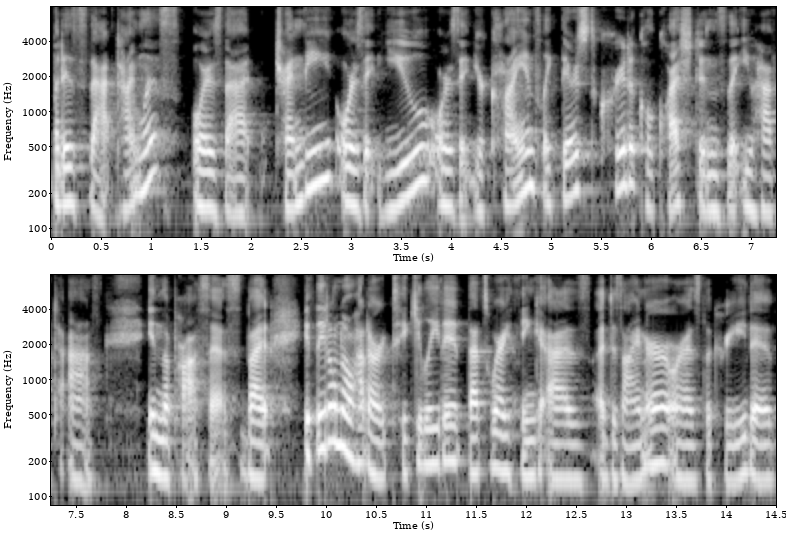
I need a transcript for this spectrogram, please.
But is that timeless or is that trendy or is it you or is it your clients? Like there's critical questions that you have to ask in the process. But if they don't know how to articulate it that's where i think as a designer or as the creative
